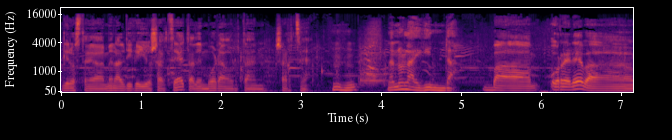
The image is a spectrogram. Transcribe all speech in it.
geroztea menaldi gehiago sartzea eta denbora hortan sartzea. Mm -hmm. Da nola eginda? Ba, horre ere, ba,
